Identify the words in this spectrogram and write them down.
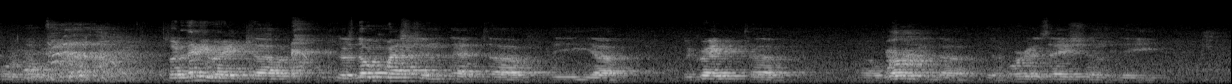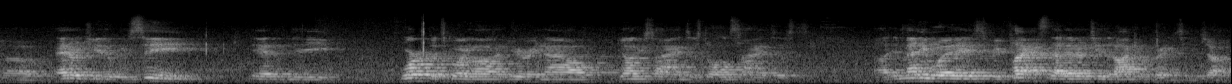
four rules? but at any rate, uh, there's no question that uh, the, uh, the great uh, uh, work and the, the organization, the energy that we see in the work that's going on at IRRI now, young scientists, old scientists, uh, in many ways reflects that energy that Achim brings to the job.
